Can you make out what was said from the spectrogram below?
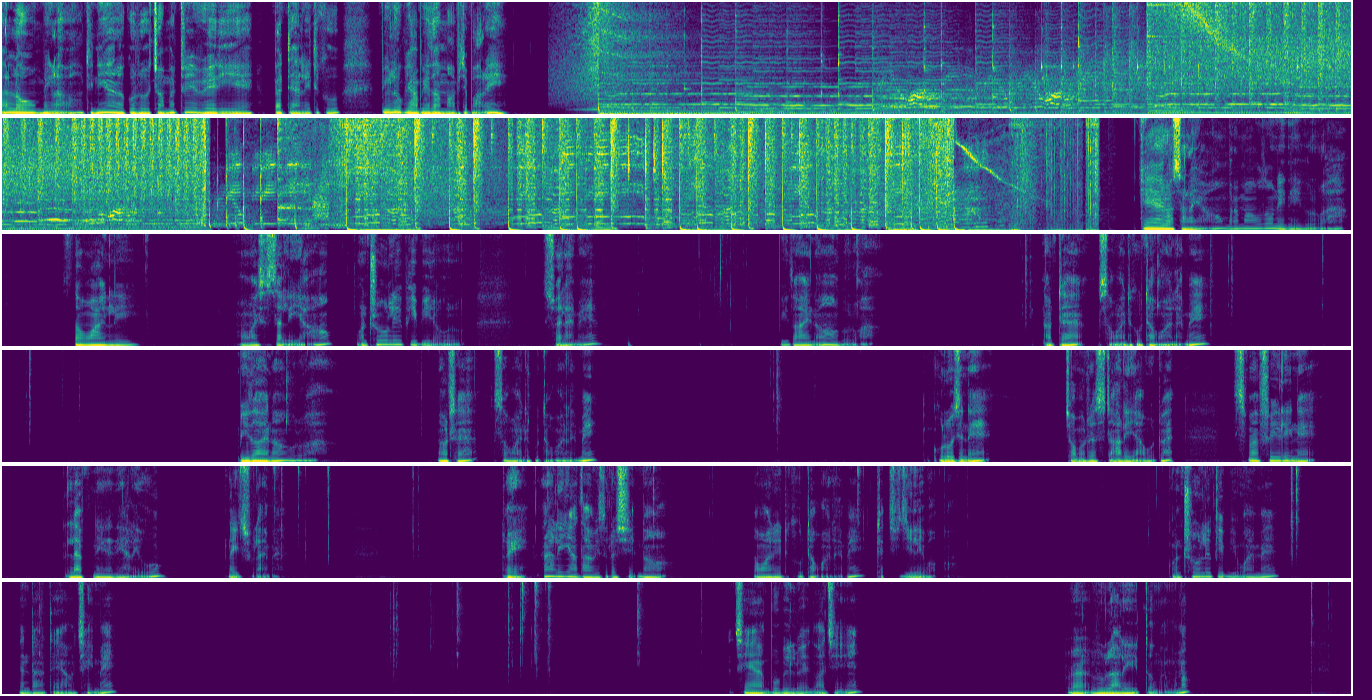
Hello မင်္ဂလာပါဒီနေ့ကတော့ကိုတို့ Geometry Ready ရဲ့ pattern လေးတစ်ခုပြုလုပ်ပြပေးသွားမှာဖြစ်ပါတယ် တော့ဆက်လိုက်အောင်ပထမဆုံးအနေနဲ့ကိုကစဝိုင်းလေးမဝိုင်းဆက်ဆက်လေးရအောင် control လေးဖိပြီးတော့ကိုတို့ဆွဲလိုက်မယ်ပြီးသွားရင်တော့ကိုတို့ကနောက်တက်စဝိုင်းတစ်ခုထောက်ဝိုင်းလိုက်မယ်ပြီးသွားရင်တော့ကိုတို့ကနောက်ထပ်စဝိုင်းတစ်ခုထောက်ဝိုင်းလိုက်မယ် ကိုလိုချင်တဲ့ geometry star လေးရဖို့အတွက် smart fill လေးနဲ့ left နေတဲ့နေရာလေးကိုနှိပ်ချလိုက်မယ်။ Okay အားလေးရသားပြီဆိုလို့ရှိရင်တော့သဝိုင်းလေးတစ်ခုထောက်ဝင်လိုက်မယ်။ခက်ကြီးကြီးလေးပေါ့။ control လေးပြပြီးဝိုင်းမယ်။ center တက်အောင်ချိန်မယ်။ ချင်းကပို့ပြီးလွယ်သွားခြင်းရူလာလေးတုံးမယ်မနော်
